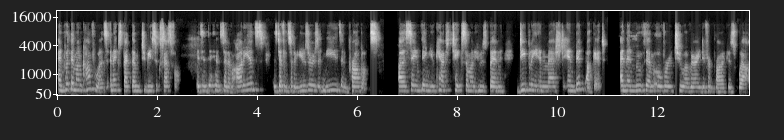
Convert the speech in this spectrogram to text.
and put them on Confluence and expect them to be successful. It's a different set of audience, it's a different set of users and needs and problems. Uh, same thing, you can't take someone who's been deeply enmeshed in Bitbucket and then move them over to a very different product as well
